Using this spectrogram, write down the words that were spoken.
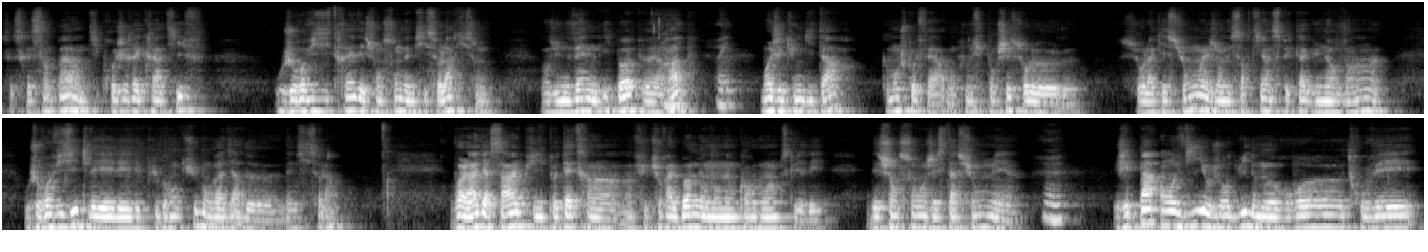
ce serait sympa, un petit projet récréatif où je revisiterais des chansons d'MC Solar qui sont dans une veine hip-hop, rap. Moi j'ai qu'une guitare, comment je peux faire? Donc je me suis penché sur, le, sur la question et j'en ai sorti un spectacle d'une heure vingt où je revisite les, les, plus grands tubes, on va dire, d'MC Solar. Voilà, il y a ça, et puis peut-être un, futur album, mais on en est encore loin, parce qu'il y a des, des, chansons en gestation, mais mm. j'ai pas envie aujourd'hui de me retrouver.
